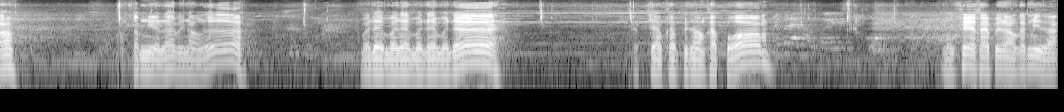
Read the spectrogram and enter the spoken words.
อ้าตำเนียนแล้วพี่น้องเออมาเด้มาเด้มาเด้มาเด้อจับๆครับพี่น้องครับผม โอเคครับพี่น้องครับนี่ละ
